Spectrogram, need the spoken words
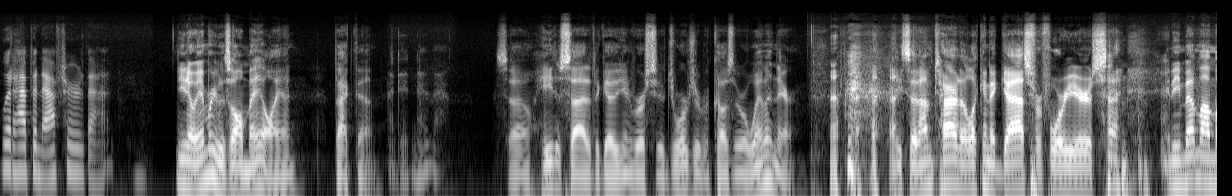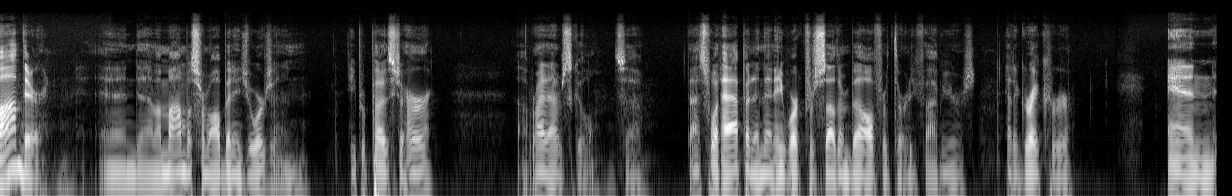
What happened after that? You know, Emory was all male, Anne, back then. I didn't know that. So he decided to go to the University of Georgia because there were women there. he said, I'm tired of looking at guys for four years. and he met my mom there. And uh, my mom was from Albany, Georgia, and he proposed to her uh, right out of school. So that's what happened. And then he worked for Southern Bell for 35 years, had a great career. And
